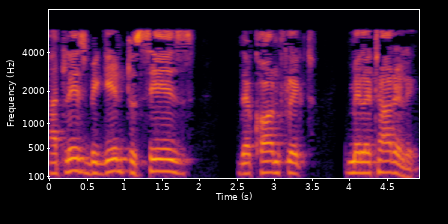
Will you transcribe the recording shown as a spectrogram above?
at least begin to seize the conflict militarily.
